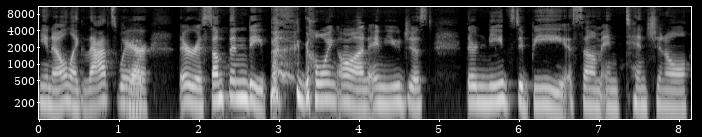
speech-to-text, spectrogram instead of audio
you know? Like that's where there is something deep going on and you just there needs to be some intentional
